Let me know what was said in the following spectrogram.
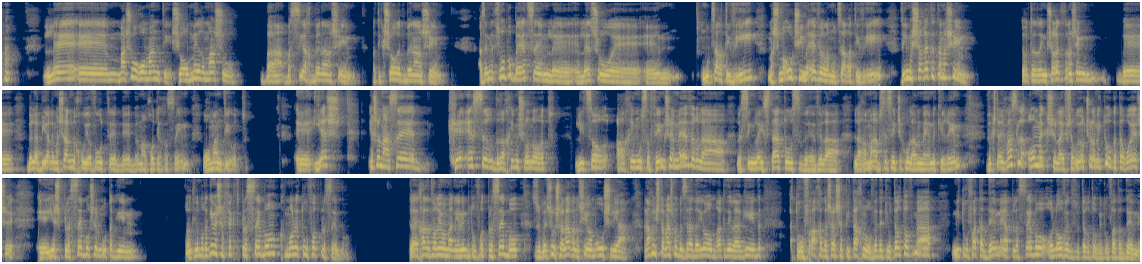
למשהו רומנטי שאומר משהו בשיח בין אנשים, בתקשורת בין אנשים. אז הם יצרו פה בעצם לאיזשהו אה, אה, מוצר טבעי, משמעות שהיא מעבר למוצר הטבעי, והיא משרתת אנשים. זאת אומרת, היא משרתת אנשים בלהביע למשל מחויבות אה, במערכות יחסים רומנטיות. אה, יש, יש למעשה כעשר דרכים שונות ליצור ערכים מוספים שהם מעבר לסמלי סטטוס ולרמה הבסיסית שכולם מכירים וכשאתה נכנס לעומק של האפשרויות של המיתוג אתה רואה שיש פלסבו של מותגים, זאת אומרת למותגים יש אפקט פלסבו כמו לתרופות פלסבו. אחד הדברים המעניינים בתרופות פלסבו זה שבאיזשהו שלב אנשים אמרו שנייה אנחנו השתמשנו בזה עד היום רק כדי להגיד התרופה החדשה שפיתחנו עובדת יותר טוב מה, מתרופת הדמה הפלסבו או לא עובדת יותר טוב מתרופת הדמה?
